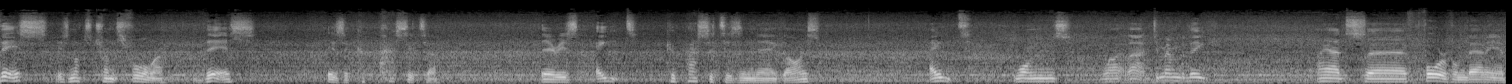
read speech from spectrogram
this is not a transformer, this is a capacitor. There is eight capacitors in there guys. Eight ones like that. Do you remember the? I had uh, four of them down here,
